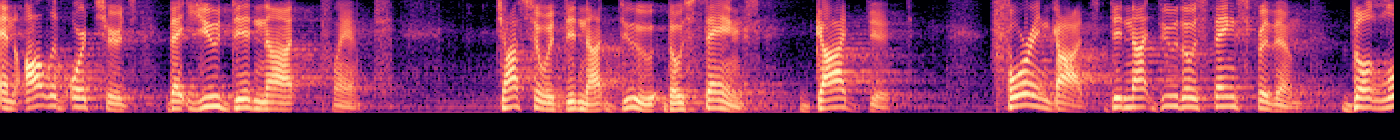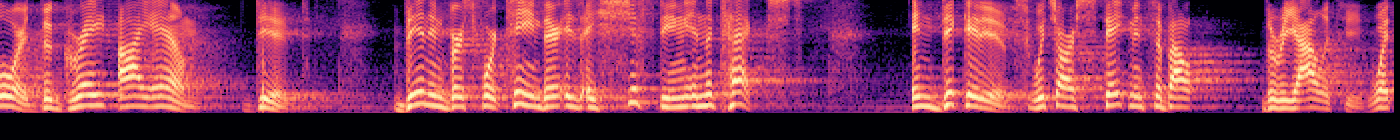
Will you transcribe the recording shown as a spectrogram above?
and olive orchards that you did not plant. Joshua did not do those things, God did. Foreign gods did not do those things for them. The Lord, the great I am, did. Then in verse 14, there is a shifting in the text. Indicatives, which are statements about the reality, what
